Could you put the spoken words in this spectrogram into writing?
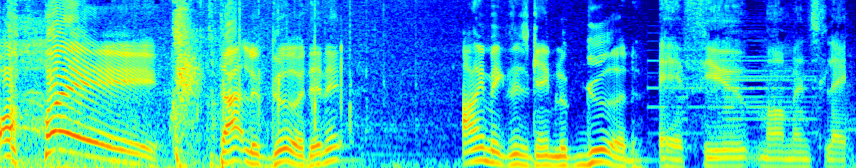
Oh, hey! That looked good, didn't it? I make this game look good. A few moments later.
